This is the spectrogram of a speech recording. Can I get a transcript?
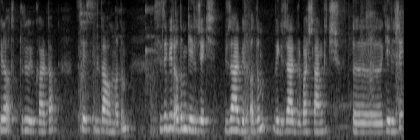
Biri atıp duruyor yukarıdan. Sesini de almadım. Size bir adım gelecek. Güzel bir adım ve güzel bir başlangıç e, gelecek.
